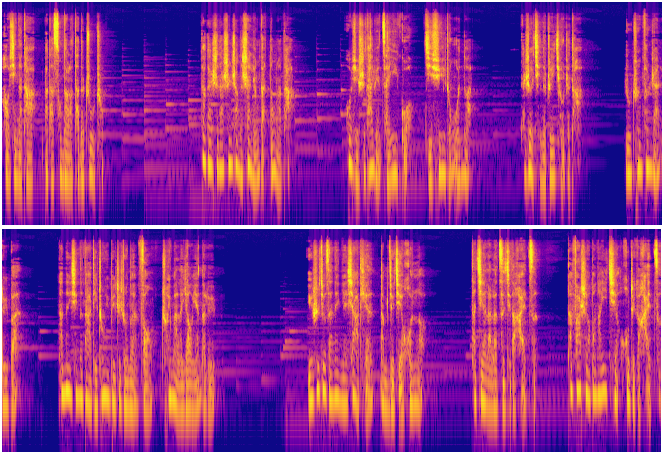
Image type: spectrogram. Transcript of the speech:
好心的他把她送到了他的住处。大概是他身上的善良感动了他，或许是他远在异国，急需一种温暖。他热情的追求着她，如春风染绿般，他内心的大地终于被这种暖风吹满了耀眼的绿。于是就在那年夏天，他们就结婚了。他接来了自己的孩子，他发誓要帮他一起养护这个孩子。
